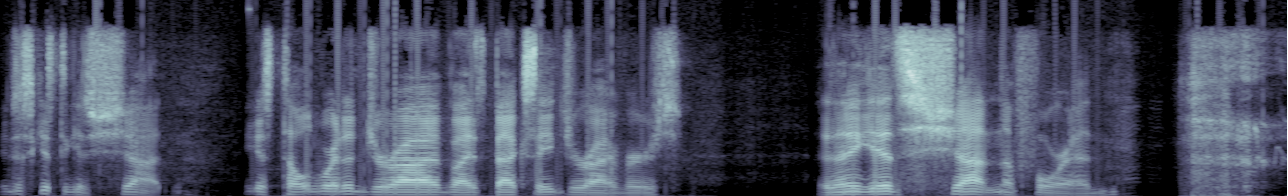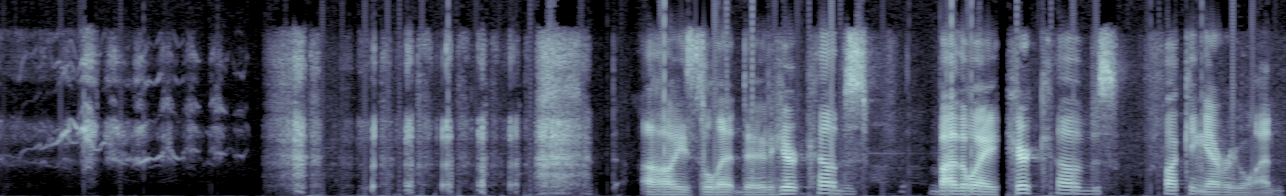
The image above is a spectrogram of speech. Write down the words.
he just gets to get shot. He gets told where to drive by his backseat drivers. And then he gets shot in the forehead. oh, he's lit, dude. Here comes, by the way, here comes fucking everyone.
